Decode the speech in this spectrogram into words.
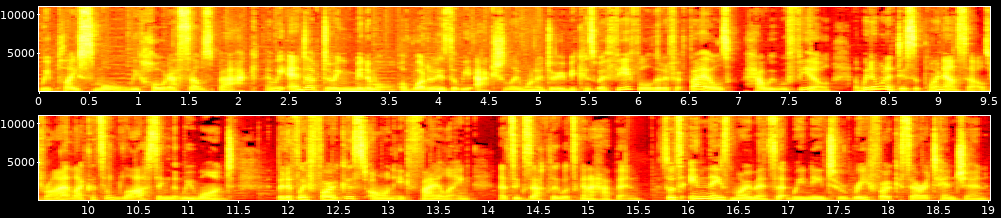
we play small, we hold ourselves back, and we end up doing minimal of what it is that we actually want to do because we're fearful that if it fails, how we will feel. And we don't want to disappoint ourselves, right? Like that's the last thing that we want. But if we're focused on it failing, that's exactly what's going to happen. So it's in these moments that we need to refocus our attention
